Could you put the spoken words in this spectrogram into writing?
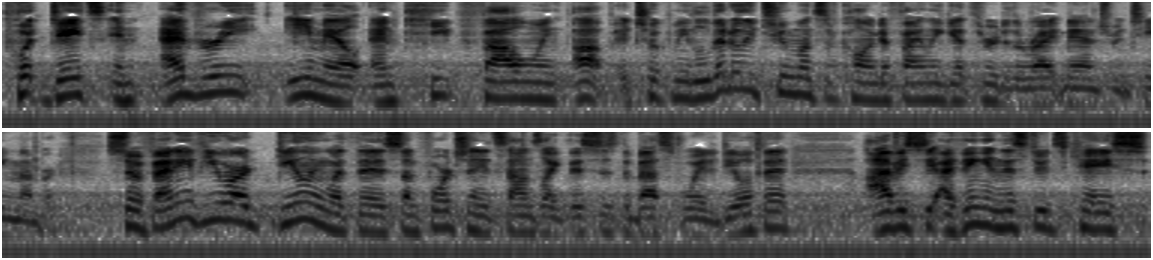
put dates in every email, and keep following up. It took me literally two months of calling to finally get through to the right management team member. So if any of you are dealing with this, unfortunately, it sounds like this is the best way to deal with it. Obviously, I think in this dude's case,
